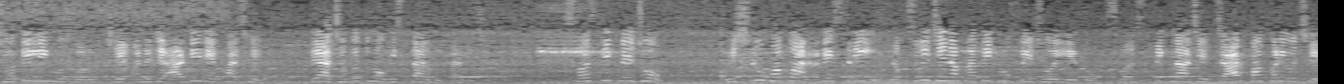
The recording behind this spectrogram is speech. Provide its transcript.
જ્યોતિર્લિંગનું સ્વરૂપ છે અને જે આડી રેખા છે તે આ જગતનો વિસ્તાર બતાવે છે. સ્વસ્તિકને જો વિષ્ણુ ભગવાન અને શ્રી લક્ષ્મીજીના પ્રતિક રૂપે જોઈએ તો, સ્વસ્તિકના જે ચાર પાંખડીઓ છે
